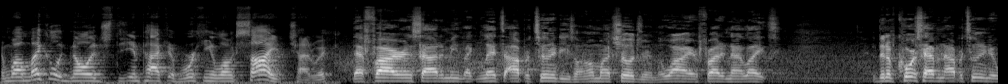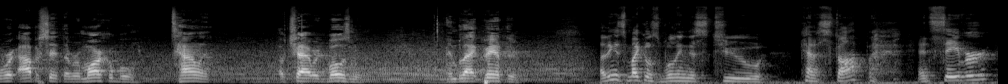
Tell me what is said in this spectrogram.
And while Michael acknowledged the impact of working alongside Chadwick, that fire inside of me like led to opportunities on All My Children, The Wire, Friday Night Lights. And then, of course, having the opportunity to work opposite the remarkable talent of Chadwick Boseman and Black Panther. I think it's Michael's willingness to kind of stop and savor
